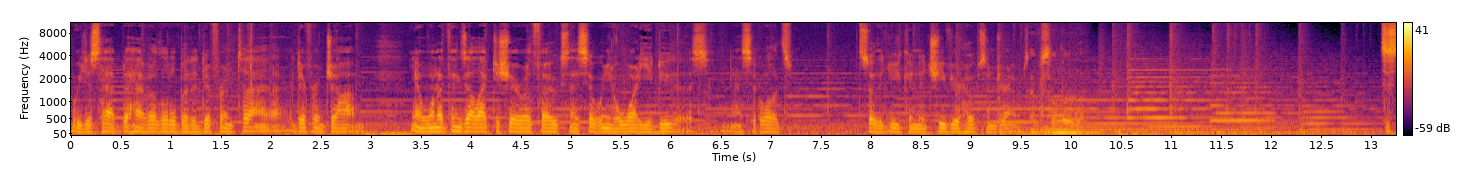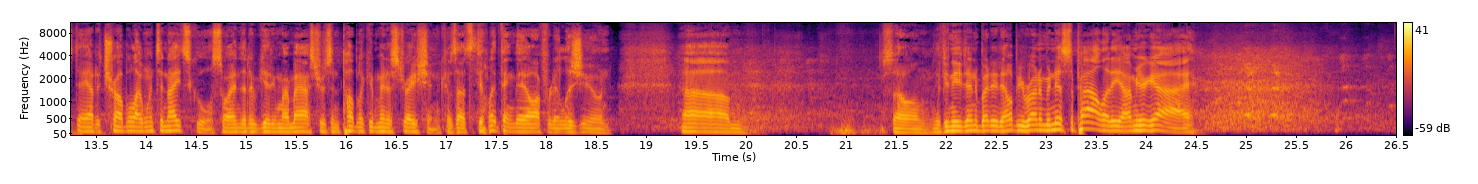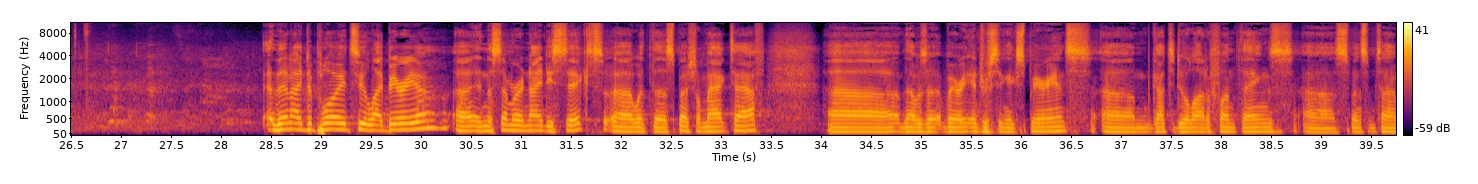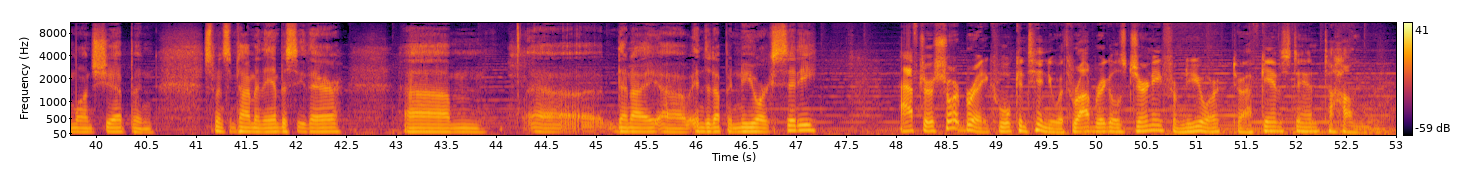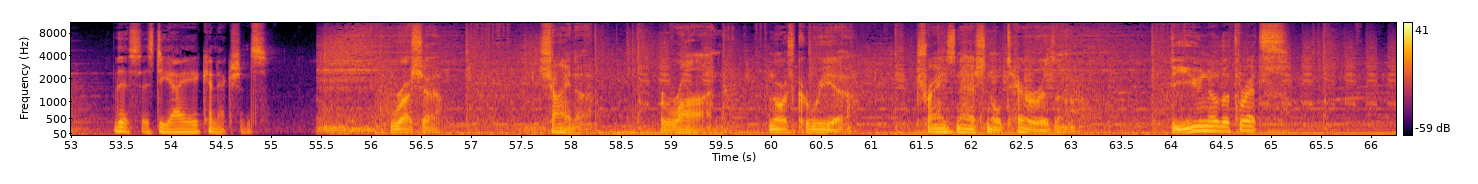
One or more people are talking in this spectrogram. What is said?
We just have to have a little bit of different uh, different job you know, one of the things I like to share with folks, and I said, well, you know, why do you do this? And I said, well, it's so that you can achieve your hopes and dreams. Absolutely. to stay out of trouble, I went to night school. So I ended up getting my master's in public administration because that's the only thing they offered at Lejeune. Um, so if you need anybody to help you run a municipality, I'm your guy. Then I deployed to Liberia uh, in the summer of '96 uh, with the Special MAGTF. Uh, that was a very interesting experience. Um, got to do a lot of fun things. Uh, spent some time on ship and spent some time in the embassy there. Um, uh, then I uh, ended up in New York City. After a short break, we'll continue with Rob Riggle's journey from New York to Afghanistan to Hollywood. This is DIA Connections. Russia, China, Iran, North Korea, transnational terrorism. Do you know the threats?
